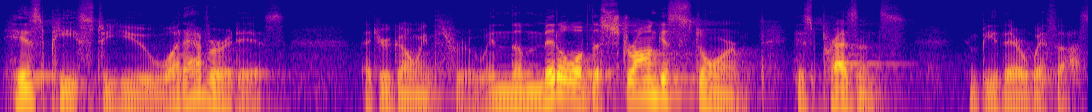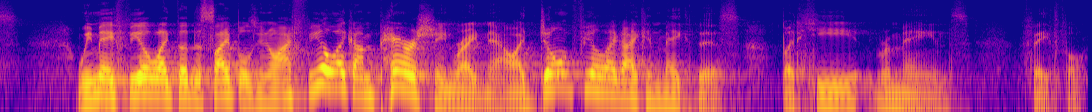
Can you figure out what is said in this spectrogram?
his peace to you, whatever it is that you're going through. In the middle of the strongest storm, his presence can be there with us. We may feel like the disciples, you know, I feel like I'm perishing right now. I don't feel like I can make this, but he remains faithful.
